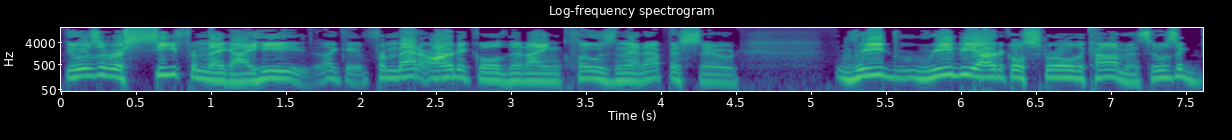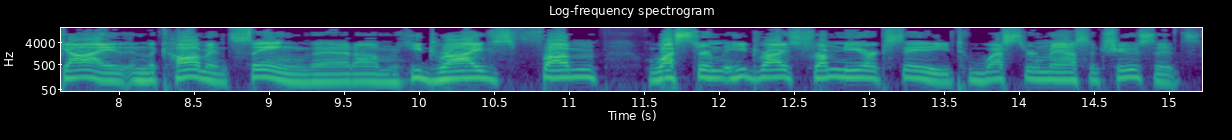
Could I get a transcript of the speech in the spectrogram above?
There was a receipt from that guy. He like from that article that I enclosed in that episode. Read read the article, scroll the comments. There was a guy in the comments saying that um, he drives from Western he drives from New York City to Western Massachusetts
